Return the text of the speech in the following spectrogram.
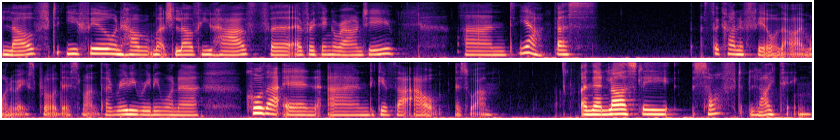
loved you feel and how much love you have for everything around you. And yeah, that's that's the kind of feel that I want to explore this month. I really, really want to call that in and give that out as well. And then lastly, soft lighting.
